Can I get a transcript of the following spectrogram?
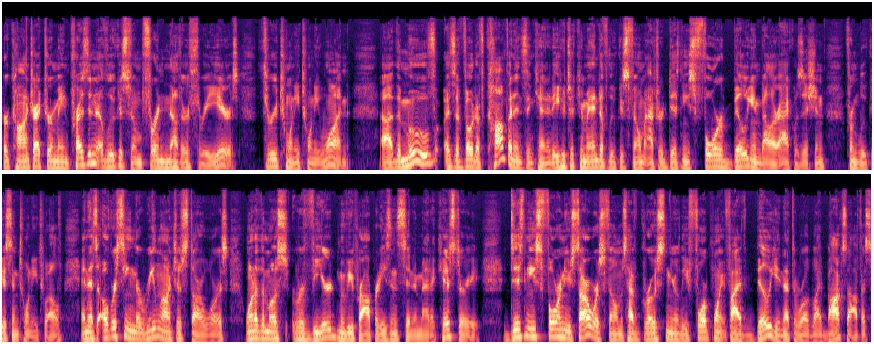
her contract to remain president of Lucasfilm for another three years through 2021. Uh, the move is a vote of confidence in Kennedy, who took command of Lucasfilm after Disney's $4 billion acquisition from Lucas in 2012 and has overseen the relaunch of Star Wars, one of the most revered movie properties in cinematic history. Disney's four new Star Wars films have grossed nearly 4.5 billion at the worldwide box office.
